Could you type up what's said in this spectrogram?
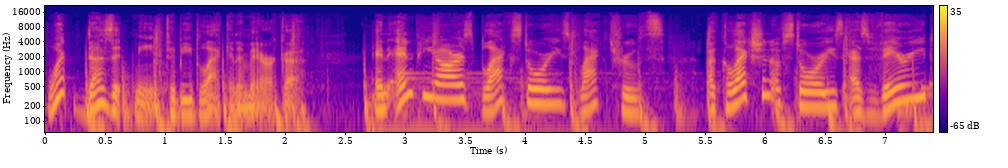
What does it mean to be Black in America? In NPR's Black Stories, Black Truths, a collection of stories as varied,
